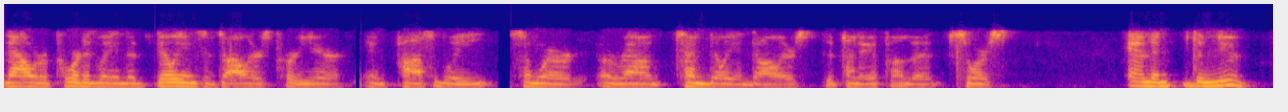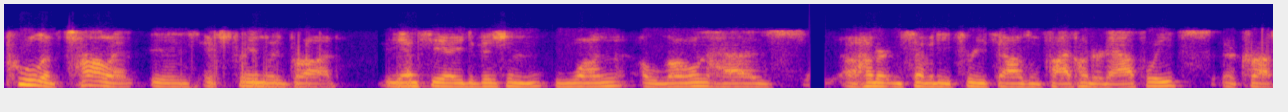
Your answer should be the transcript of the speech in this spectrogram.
now reportedly in the billions of dollars per year and possibly somewhere around $10 billion, depending upon the source. And the, the new pool of talent is extremely broad. The NCAA Division One alone has 173,500 athletes across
